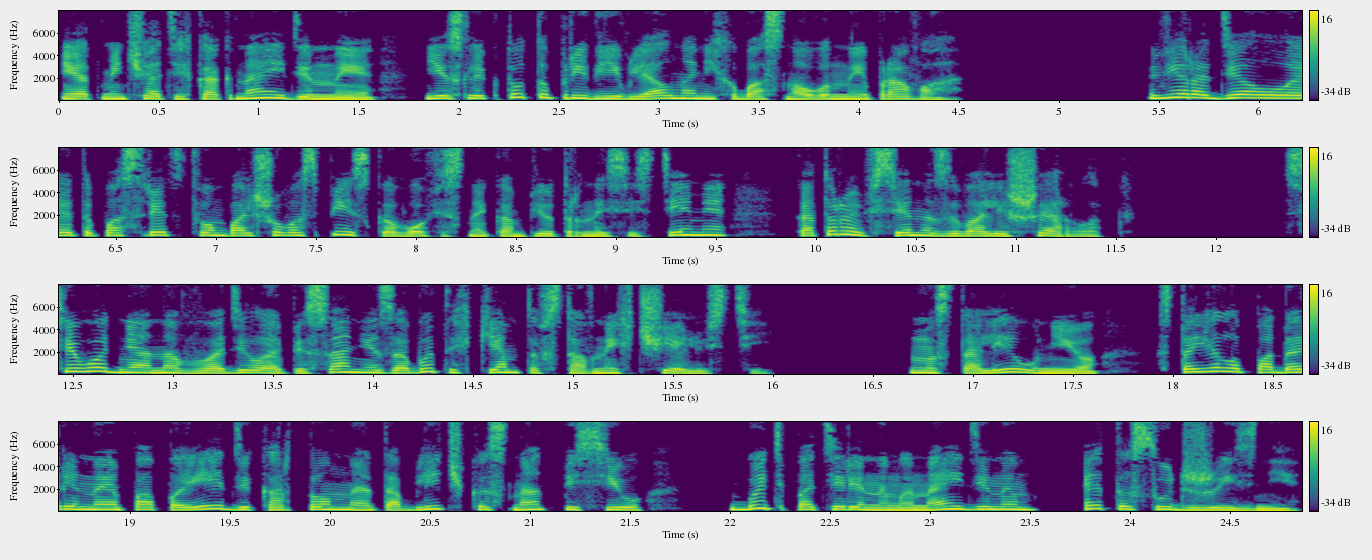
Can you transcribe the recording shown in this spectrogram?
и отмечать их как найденные, если кто-то предъявлял на них обоснованные права. Вера делала это посредством большого списка в офисной компьютерной системе, которую все называли «Шерлок». Сегодня она вводила описание забытых кем-то вставных челюстей. На столе у нее стояла подаренная папой Эдди картонная табличка с надписью «Быть потерянным и найденным — это суть жизни».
